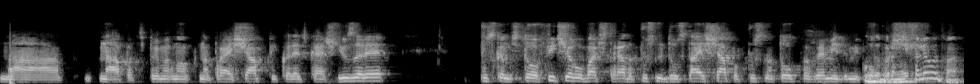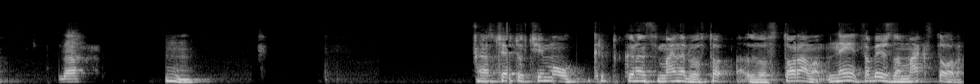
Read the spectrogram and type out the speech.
на, на апа ти. Примерно, ако направиш ап и където кажеш юзере, пускам ти този фичър, обаче трябва да пусне да оставиш апа, пусна толкова време и да ми копаш. Забраниха ли го това? Да. М. Аз четох, че имал CryptoCurrency Miner в, в Store, ама не, това беше за Mac Store.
